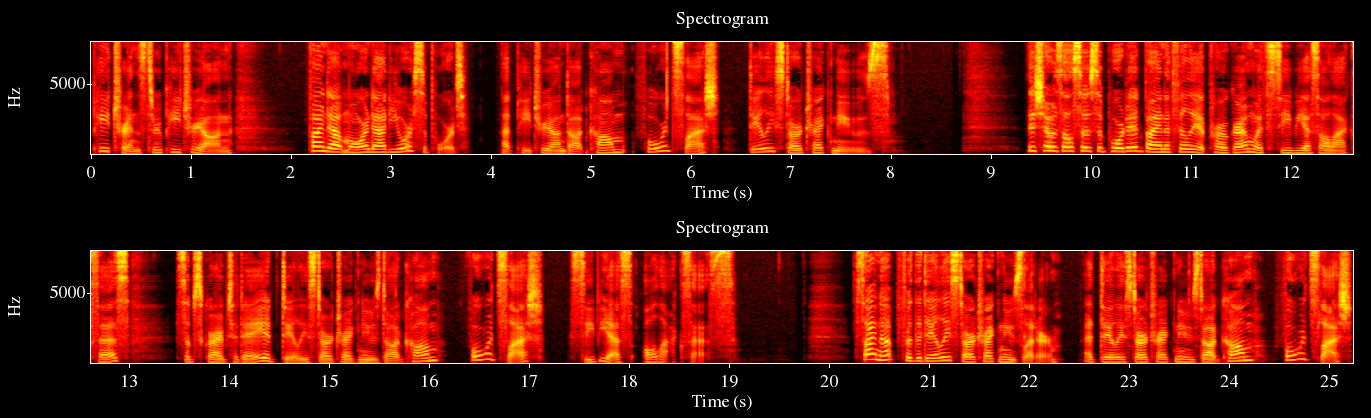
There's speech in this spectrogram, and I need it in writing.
patrons through Patreon. Find out more and add your support at patreon.com forward slash daily Star Trek news. This show is also supported by an affiliate program with CBS All Access. Subscribe today at dailystartreknews.com forward slash CBS All Access. Sign up for the Daily Star Trek newsletter at dailystartreknews.com forward slash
